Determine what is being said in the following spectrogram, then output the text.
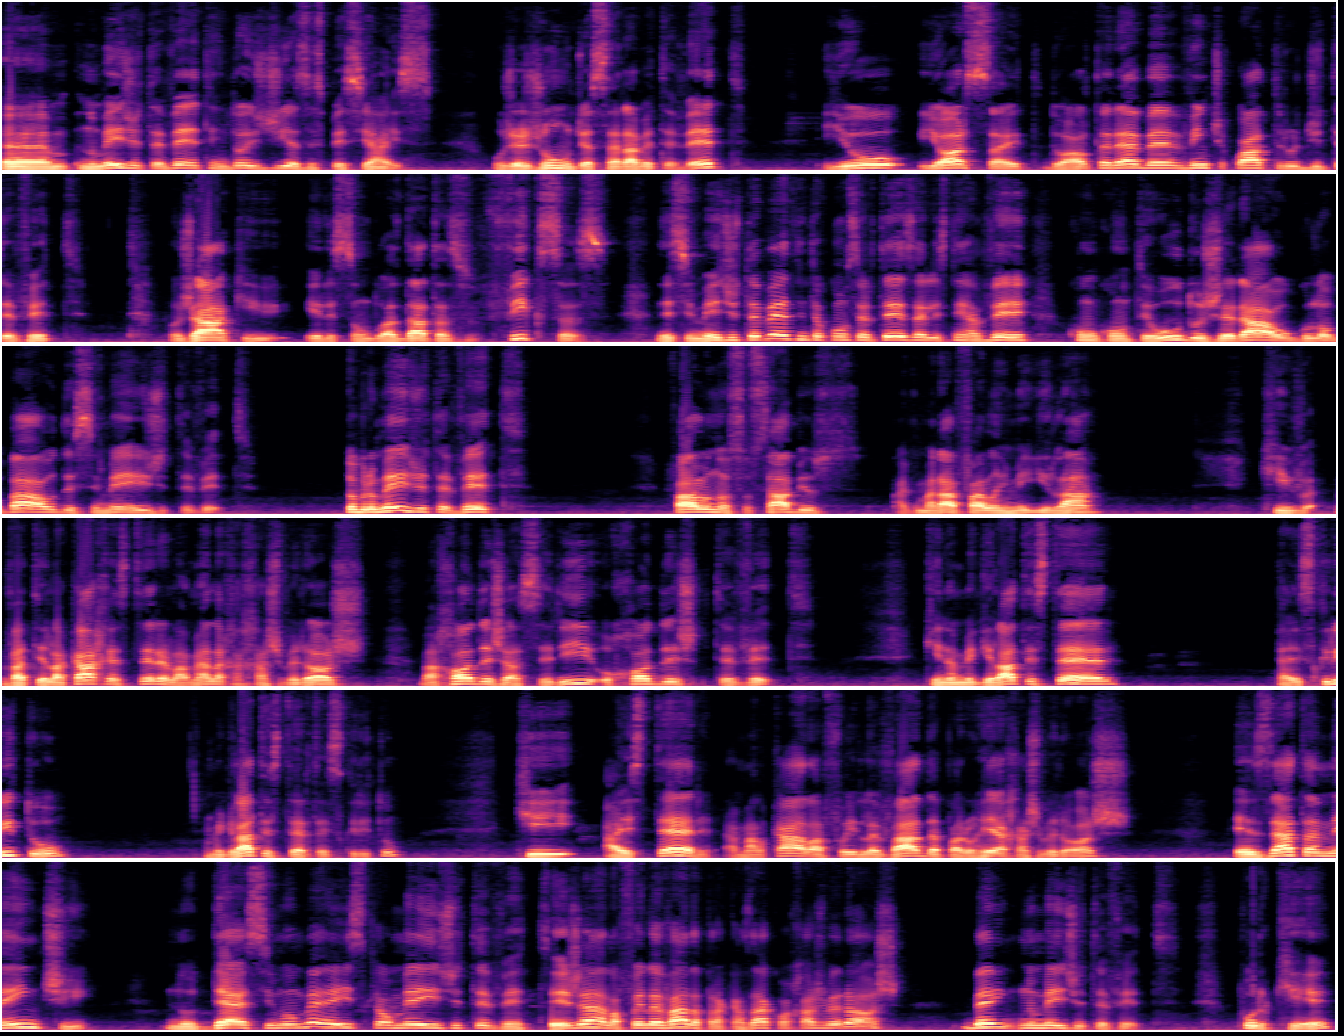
um, no mês de Tevet tem dois dias especiais. O jejum de Asarab Tevet e o Yorsait do Alter Rebbe, 24 de Tevet. Então, já que eles são duas datas fixas nesse mês de Tevet, então com certeza eles têm a ver com o conteúdo geral, global desse mês de Tevet. Sobre o mês de Tevet, falam nossos sábios, Agmará fala em Megillah, que Vatelakach Esther Elamelech Achashverosh, Bachodesh Aseri o Chodesh Tevet. Que na Megillat Esther está escrito, Megillat Esther está escrito, que a Esther, a Malká, ela foi levada para o rei Ahasverosh exatamente no décimo mês, que é o mês de Tevet. Ou seja, ela foi levada para casar com Ahasverosh bem no mês de Tevet. Por quê?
